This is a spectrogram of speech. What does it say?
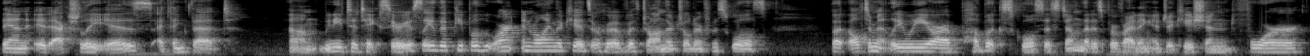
than it actually is. I think that um, we need to take seriously the people who aren't enrolling their kids or who have withdrawn their children from schools. But ultimately, we are a public school system that is providing education for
